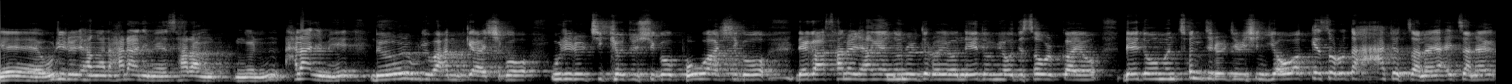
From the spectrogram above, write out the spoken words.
예, 우리를 향한 하나님의 사랑은 하나님이 늘 우리와 함께 하시고 우리를 지켜주시고 보호하시고 내가 산을 향해 눈을 들어요. 내 도움이 어디서 올까요? 내 도움은 천지를 지으신 여호와께서로다 하셨잖아요. 했잖아요.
